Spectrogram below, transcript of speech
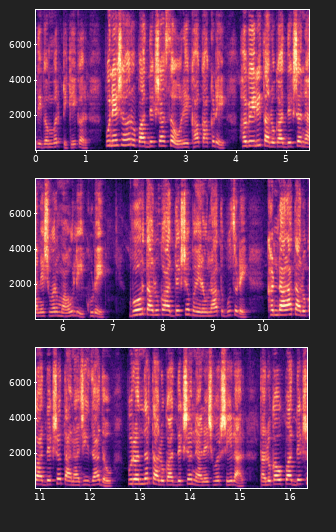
दिगंबर टिकेकर पुणे शहर उपाध्यक्षा सौ रेखा काकडे हवेली तालुकाध्यक्ष ज्ञानेश्वर माऊली खुडे भोर तालुका अध्यक्ष भैरवनाथ बुचडे खंडाळा तालुका अध्यक्ष तानाजी जाधव पुरंदर तालुका अध्यक्ष ज्ञानेश्वर शेलार तालुका उपाध्यक्ष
